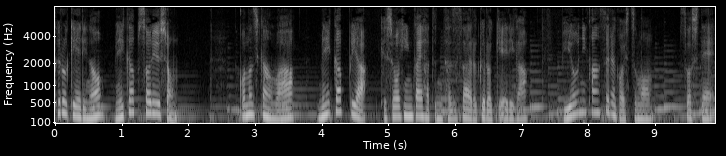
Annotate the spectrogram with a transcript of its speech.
黒木絵里のメイクアップソリューション。この時間はメイクアップや化粧品開発に携わる黒木絵里が美容に関するご質問そして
